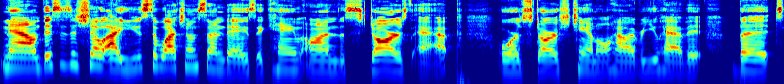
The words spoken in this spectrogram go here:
now this is a show I used to watch on Sundays. It came on the Starz app or Starz channel, however you have it, but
